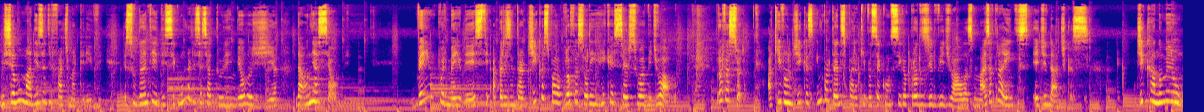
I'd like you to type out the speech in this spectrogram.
Me chamo Marisa de Fátima Crive, estudante de segunda licenciatura em Biologia da Uniaselv. Venho, por meio deste, apresentar dicas para o professor enriquecer sua videoaula. Professor, aqui vão dicas importantes para que você consiga produzir videoaulas mais atraentes e didáticas. Dica número 1:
